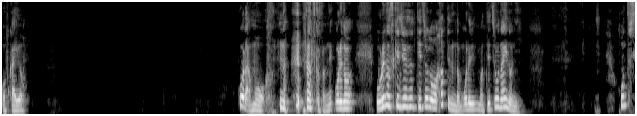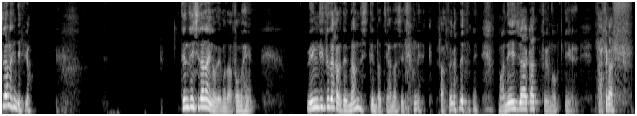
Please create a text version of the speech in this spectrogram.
オフ会を。ほら、もう、な、夏子さんね。俺の、俺のスケジュール手帳が分かってるんだもん。俺、今手帳ないのに。ほんと知らないんですよ。全然知らないので、まだその辺。連日だからってなんで知ってんだっていう話ですよね。さすがですね。マネージャーかっつうのっていう。さすがっす。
